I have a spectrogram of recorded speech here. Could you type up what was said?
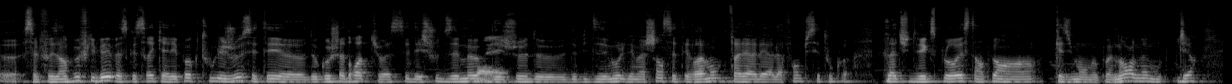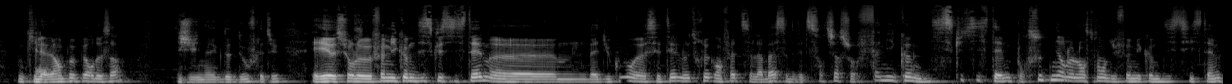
euh, ça le faisait un peu flipper parce que c'est vrai qu'à l'époque, tous les jeux c'était euh, de gauche à droite, tu vois. C'était des shoots em up, Ouais. des jeux de, de beats all, des machins. C'était vraiment, fallait aller à la fin, puis c'est tout quoi. Là, tu devais explorer, c'était un peu un, quasiment en open world même, on peut le dire. Donc il Ouais. avait un peu peur de ça. J'ai une anecdote de ouf là-dessus. Et euh, sur le Famicom Disk System, euh, bah, du coup, c'était le truc en fait. Là-bas, ça devait sortir sur Famicom Disk System pour soutenir le lancement du Famicom Disk System,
